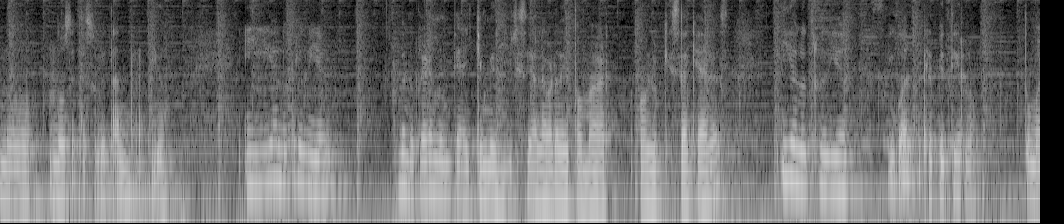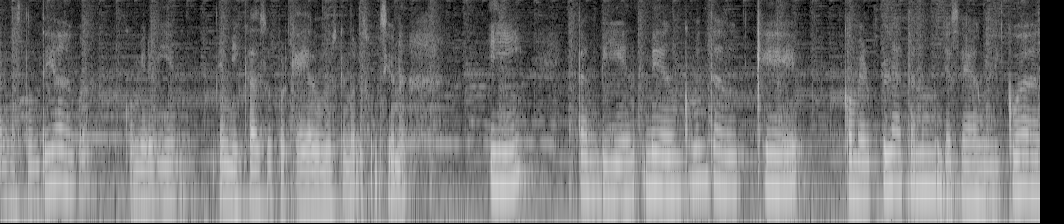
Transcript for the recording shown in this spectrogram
no, no se te sube tan rápido. Y al otro día, bueno, claramente hay que medirse a la hora de tomar o lo que sea que hagas. Y al otro día, igual, repetirlo. Tomar bastante agua, comer bien, en mi caso, porque hay algunos que no les funciona. Y también me han comentado que comer plátano, ya sea un licuado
